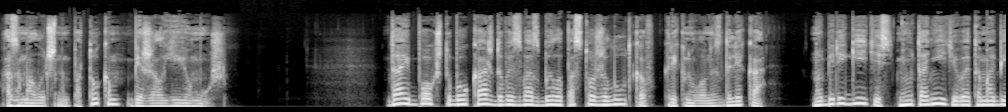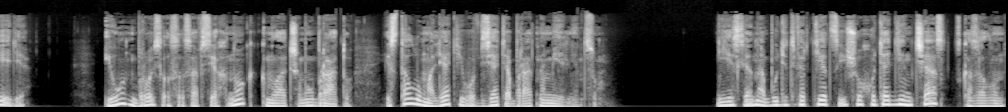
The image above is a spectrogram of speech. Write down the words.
а за молочным потоком бежал ее муж. «Дай Бог, чтобы у каждого из вас было по сто желудков!» — крикнул он издалека. «Но берегитесь, не утоните в этом обеде!» И он бросился со всех ног к младшему брату и стал умолять его взять обратно мельницу. «Если она будет вертеться еще хоть один час, — сказал он,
